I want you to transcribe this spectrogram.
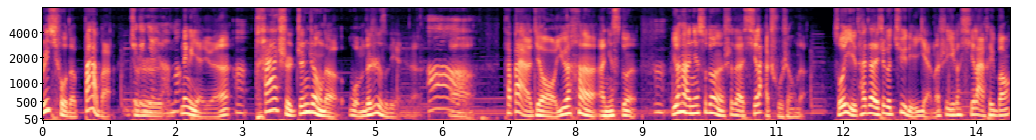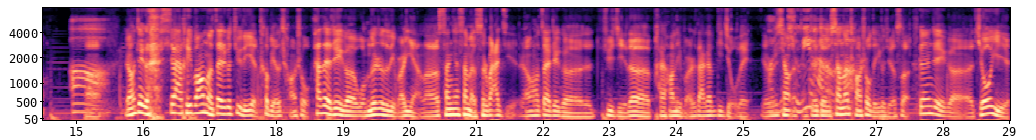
Rachel 的爸爸就是那个演员，嗯，他是真正的《我们的日子》的演员啊。他爸叫约翰·安尼斯顿，嗯，约翰·安尼斯顿是在希腊出生的，所以他在这个剧里演的是一个希腊黑帮啊。然后这个 希腊黑帮呢，在这个剧里也特别的长寿。他在这个《我们的日子》里边演了三千三百四十八集，然后在这个剧集的排行里边是大概第九位，也是相对对相当长寿的一个角色。跟这个交易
